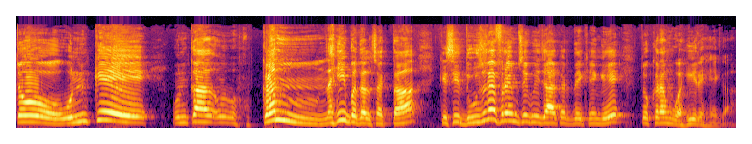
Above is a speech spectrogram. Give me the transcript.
तो उनके, उनका क्रम नहीं बदल सकता। किसी दूसरे फ्रेम से भी जाकर देखेंगे तो क्रम वही रहेगा।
